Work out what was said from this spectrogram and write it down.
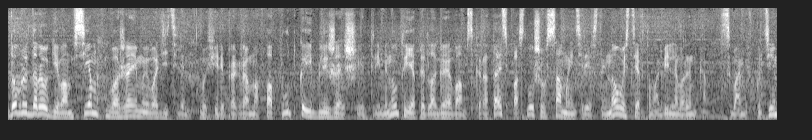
Доброй дороги вам всем, уважаемые водители. В эфире программа «Попутка» и ближайшие три минуты я предлагаю вам скоротать, послушав самые интересные новости автомобильного рынка. С вами в пути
